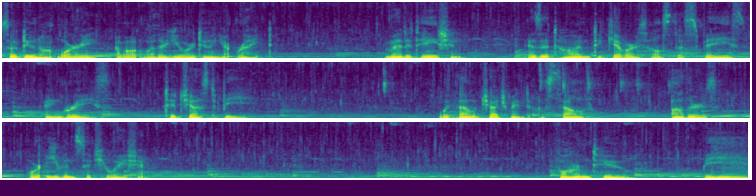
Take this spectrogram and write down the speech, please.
so do not worry about whether you are doing it right. Meditation is a time to give ourselves the space and grace to just be, without judgment of self, others, or even situation. Farm 2 Be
